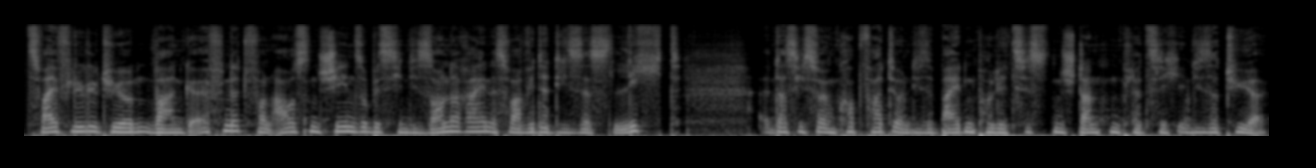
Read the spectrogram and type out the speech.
Zwei Flügeltüren waren geöffnet, von außen schien so ein bisschen die Sonne rein, es war wieder dieses Licht, das ich so im Kopf hatte und diese beiden Polizisten standen plötzlich in dieser Tür.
